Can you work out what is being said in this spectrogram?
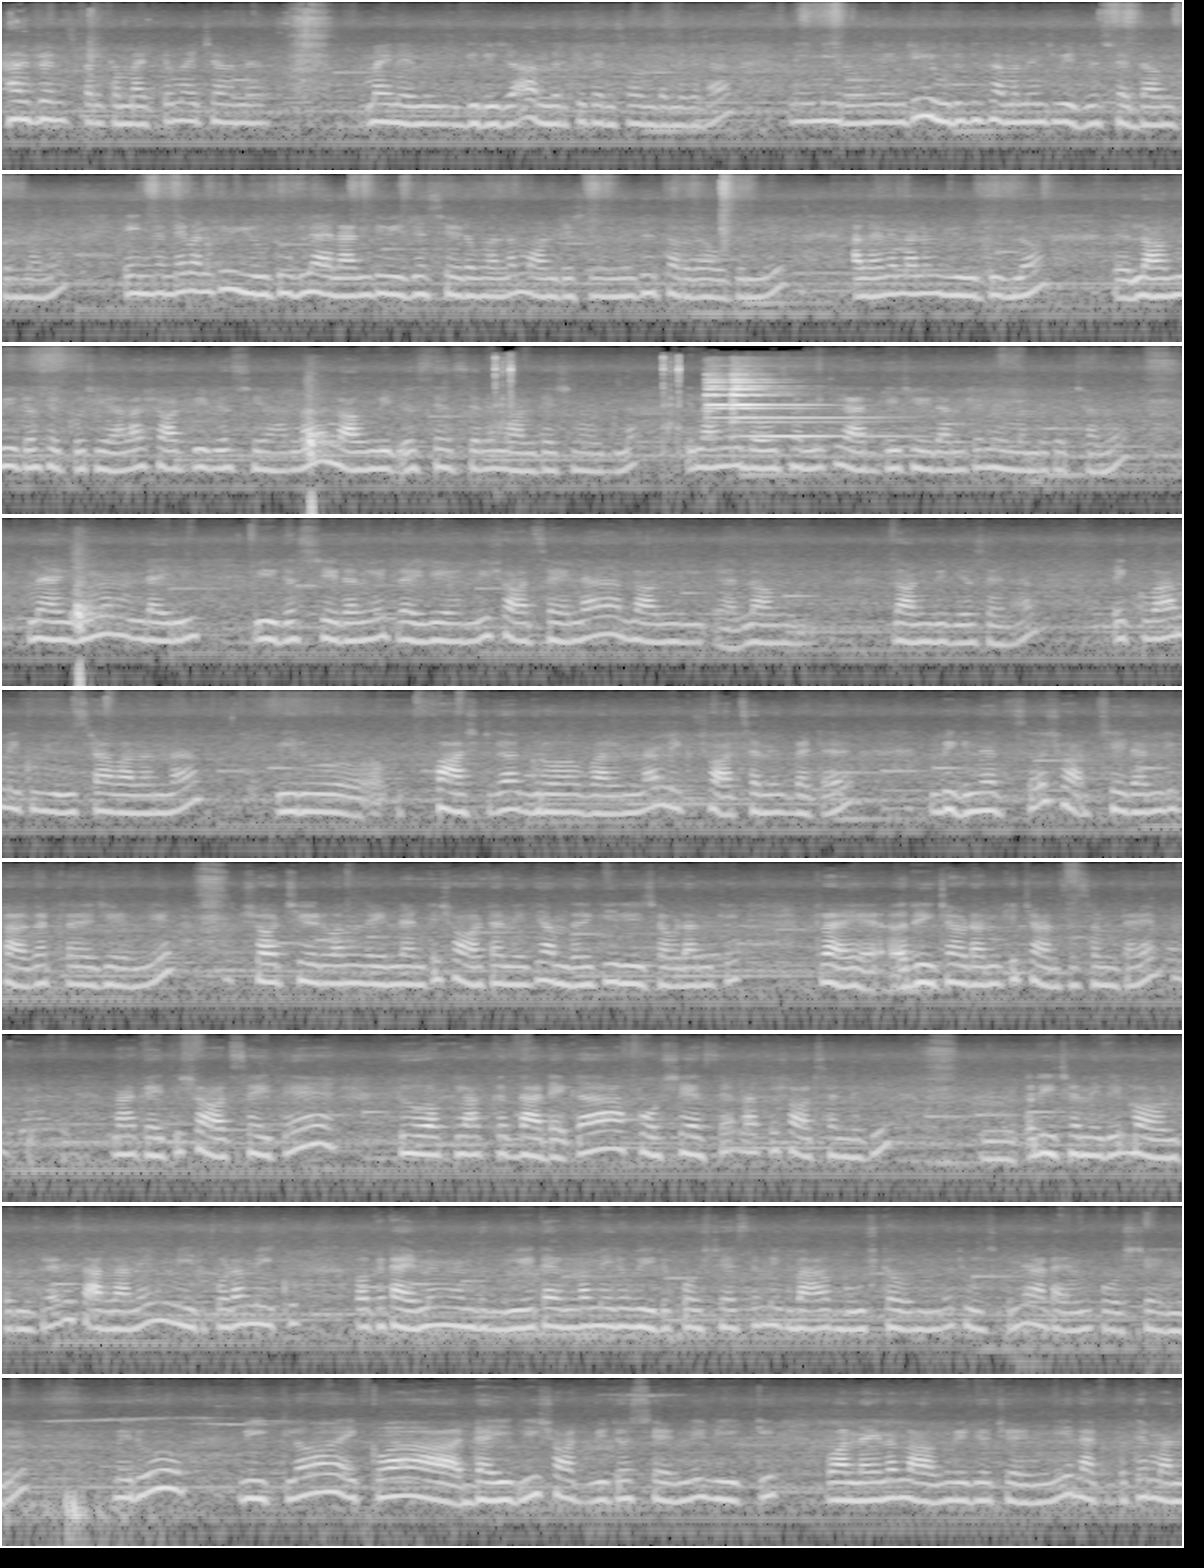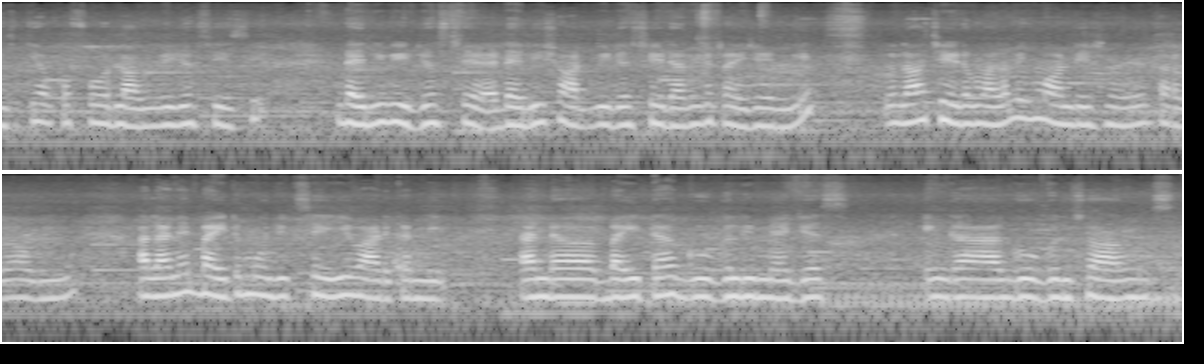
Hi friends welcome back to my channel my name is Girija అందరికీ తెలిసి ఉంటుంది కదా. నేను ఈరోజు నుంచి యూట్యూబ్కి సంబంధించి వీడియోస్ చేద్దాం అనుకుంటున్నాను. ఏంటంటే మనకి యూట్యూబ్లో ఎలాంటి వీడియోస్ చేయడం వల్ల మానిటేషన్ అనేది త్వరగా అవుతుంది. అలానే మనం యూట్యూబ్లో లాంగ్ వీడియోస్ ఎక్కువ చేయాలా షార్ట్ వీడియోస్ చేయాలా లాంగ్ వీడియోస్ చేస్తేనే మానిటేషన్ అవుతుందా? ఇలాంటి డౌట్స్ అన్ని క్లారిటీ చేయడానికి నేను ముందుకు వచ్చాను. మ్యాక్సిమం డైలీ వీడియోస్ చేయడానికి ట్రై చేయండి. షార్ట్స్ అయినా long long eh, long videos అయినా ఎక్కువ మీకు వ్యూస్ రావాలన్నా మీరు ఫాస్ట్గా గ్రో అవ్వాలన్నా మీకు షార్ట్స్ అనేది బెటర్ బిగినర్స్ షార్ట్ చేయడానికి బాగా ట్రై చేయండి. షార్ట్ చేయడం వల్ల ఏంటంటే షార్ట్ అనేది అందరికీ రీచ్ అవ్వడానికి ట్రై రీచ్ అవ్వడానికి ఛాన్సెస్ ఉంటాయి. నాకైతే షార్ట్స్ అయితే టూ ఓ క్లాక్ దాటాక పోస్ట్ చేస్తే నాకు షార్ట్స్ అనేది రీచ్ అనేది బాగుంటుంది ఫ్రెండ్స్ అలానే మీరు కూడా మీకు ఒక టైమింగ్ ఉంటుంది ఏ టైంలో మీరు వీడియో పోస్ట్ చేస్తే మీకు బాగా బూస్ట్ అవుతుందో చూసుకుని ఆ టైం పోస్ట్ చేయండి. మీరు వీక్లో ఎక్కువ డైలీ షార్ట్ వీడియోస్ చేయండి. వీక్కి వన్ అయినా లాంగ్ వీడియో చేయండి. లేకపోతే మంత్కి ఒక ఫోర్ లాంగ్ వీడియోస్ చేసి డైలీ వీడియోస్ చే డైలీ షార్ట్ వీడియోస్ చేయడానికి ట్రై చేయండి. ఇలా చేయడం వల్ల మీకు మానిటేషన్ అనేది త్వరగా అవుతుంది. అలానే బయట మ్యూజిక్స్ ఏవి వాడకండి. అండ్ బయట గూగుల్ ఇమేజెస్ ఇంకా గూగుల్ సాంగ్స్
